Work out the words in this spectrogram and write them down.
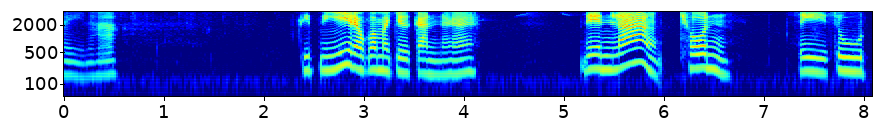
นี่นะคะคลิปนี้เราก็มาเจอกันนะ เด่นล่างชนสี่สูตร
